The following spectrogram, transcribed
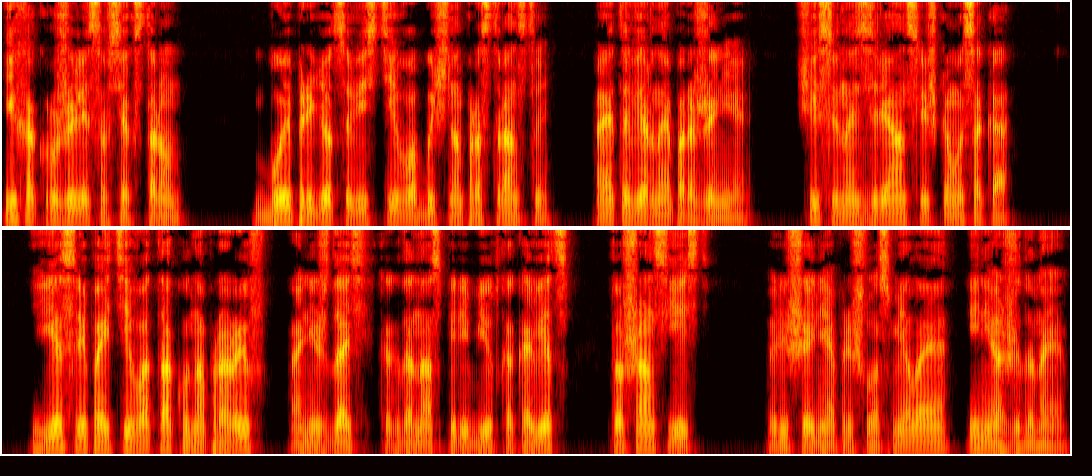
Их окружили со всех сторон. Бой придется вести в обычном пространстве, а это верное поражение. Численность зрян слишком высока. Если пойти в атаку на прорыв, а не ждать, когда нас перебьют как овец, то шанс есть. Решение пришло смелое и неожиданное.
